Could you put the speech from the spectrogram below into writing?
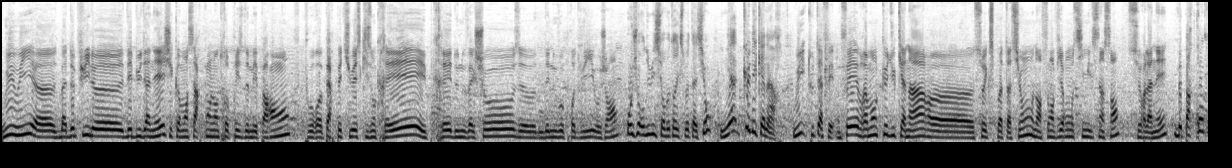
Oui, oui, euh, bah, depuis le début d'année, j'ai commencé à reprendre l'entreprise de mes parents pour euh, perpétuer ce qu'ils ont créé et créer de nouvelles choses, euh, des nouveaux produits aux gens. Aujourd'hui sur votre exploitation, il n'y a que des canards. Oui, tout à fait. On fait vraiment que du canard euh, sur exploitation. On en fait environ 6500 sur l'année. Mais par contre,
